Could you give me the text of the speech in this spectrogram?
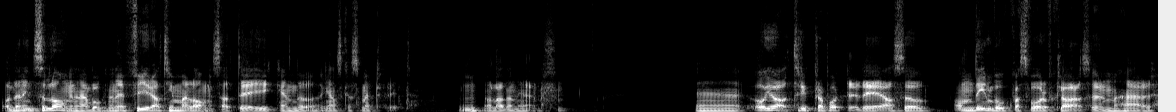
Och den är inte så lång den här boken. Den är fyra timmar lång så att det gick ändå ganska smärtfritt Mm. att ladda ner den. Eh, och ja, tripprapporter. Det är alltså, om din bok var svår att förklara så är den här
